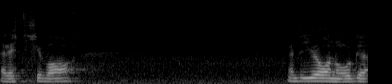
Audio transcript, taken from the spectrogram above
Jeg vet ikke hva, men det gjør noe.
